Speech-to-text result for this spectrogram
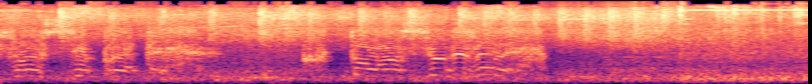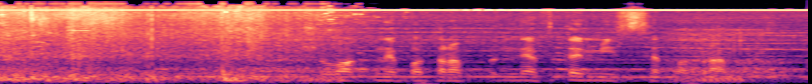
Ж ви всі пети? Хто вас сюди жене? Чувак не потрап... не в те місце потрапив.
